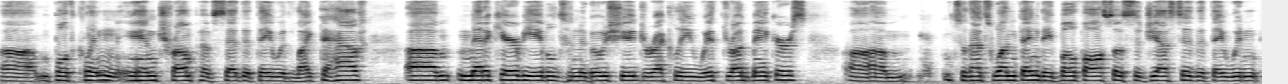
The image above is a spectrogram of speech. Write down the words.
Um, both Clinton and Trump have said that they would like to have um, Medicare be able to negotiate directly with drug makers. Um, so that's one thing. They both also suggested that they wouldn't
